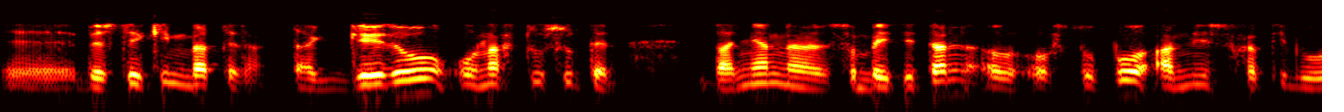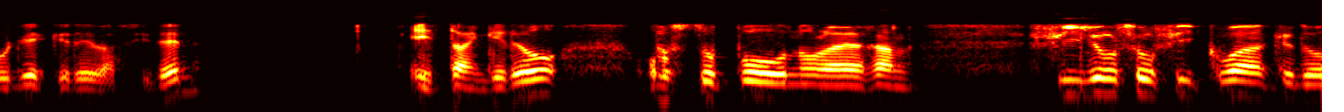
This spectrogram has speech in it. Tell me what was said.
e, besteekin batera. Eta gero onartu zuten, baina uh, zonbaitetan oztopo administratibo horiek ere baziden, eta gero oztopo nola erran filosofikoak edo,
